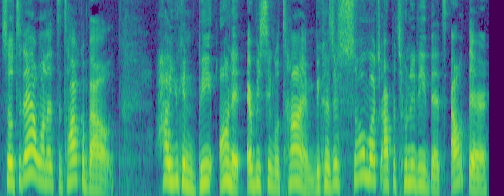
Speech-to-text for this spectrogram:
So today I wanted to talk about how you can be on it every single time because there's so much opportunity that's out there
